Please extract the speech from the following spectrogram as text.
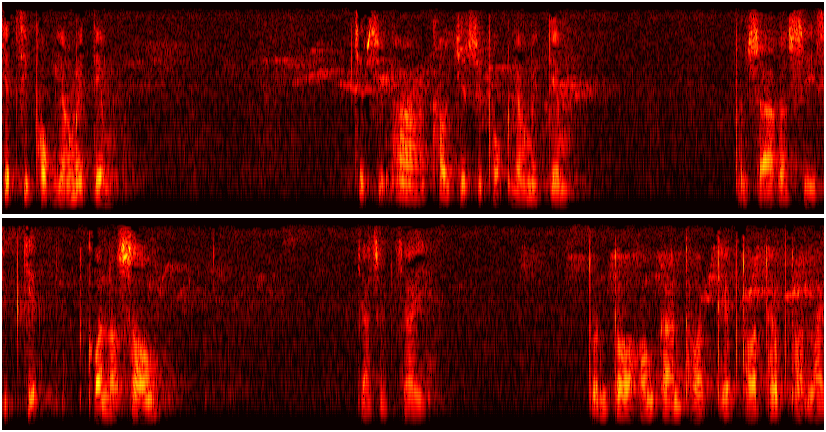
เจ็ดสิบหกยังไม่เต็ม เจ็ดสิบห้าเข้าเจ็ดสิบหกยังไม่เต็มพรรษาก็สี่สิบเจ็ดก่อนเราสองจารสุดใจ ต้นต่อของการถอดเทปถอดเทปถอดลาย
